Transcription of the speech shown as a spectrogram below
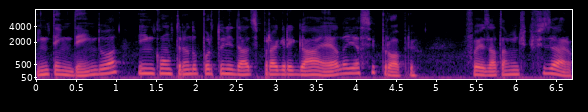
entendendo-a e encontrando oportunidades para agregar a ela e a si próprio. Foi exatamente o que fizeram.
